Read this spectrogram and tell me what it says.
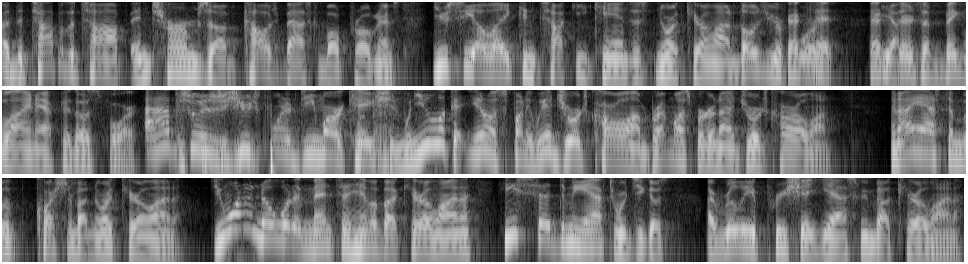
uh, the top of the top in terms of college basketball programs. UCLA, Kentucky, Kansas, North Carolina. Those are your That's four. it. That's, Yeah. There's a big line after those four. Absolutely, there's a huge point of demarcation. When you look at, you know, it's funny. We had George Karl on, Brent Musburger and I had George Karl on, and I asked him a question about North Carolina. Do you want to know what it meant to him about Carolina? He said to me afterwards, he goes, "I really appreciate you asking me about Carolina."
